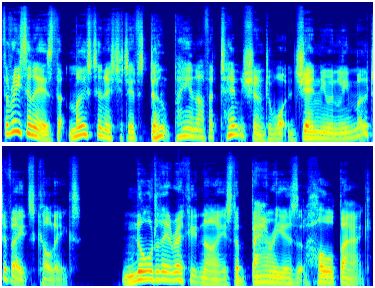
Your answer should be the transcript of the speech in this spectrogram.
The reason is that most initiatives don't pay enough attention to what genuinely motivates colleagues, nor do they recognise the barriers that hold back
